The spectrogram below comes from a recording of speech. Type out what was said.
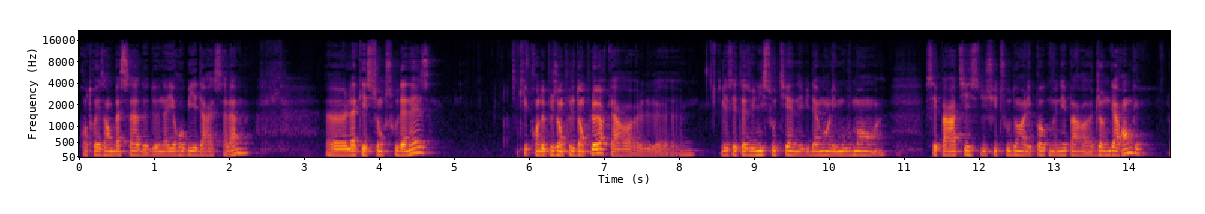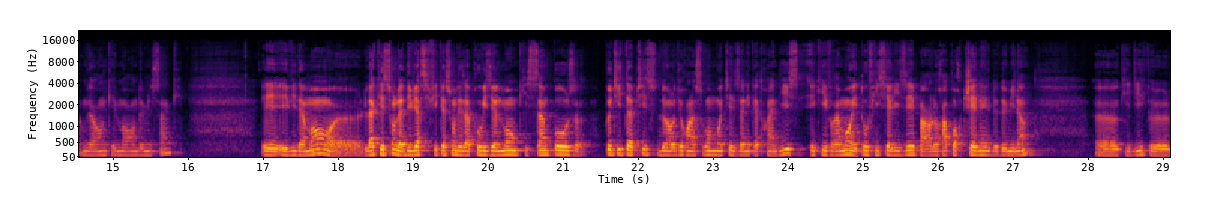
contre les ambassades de Nairobi et Dar es Salaam, euh, la question soudanaise, qui prend de plus en plus d'ampleur car euh, les États-Unis soutiennent évidemment les mouvements séparatistes du Sud-Soudan à l'époque menés par John Garang, John Garang qui est mort en 2005. Et évidemment, la question de la diversification des approvisionnements qui s'impose petit à petit durant la seconde moitié des années 90 et qui vraiment est officialisé par le rapport Cheney de 2001, qui dit que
